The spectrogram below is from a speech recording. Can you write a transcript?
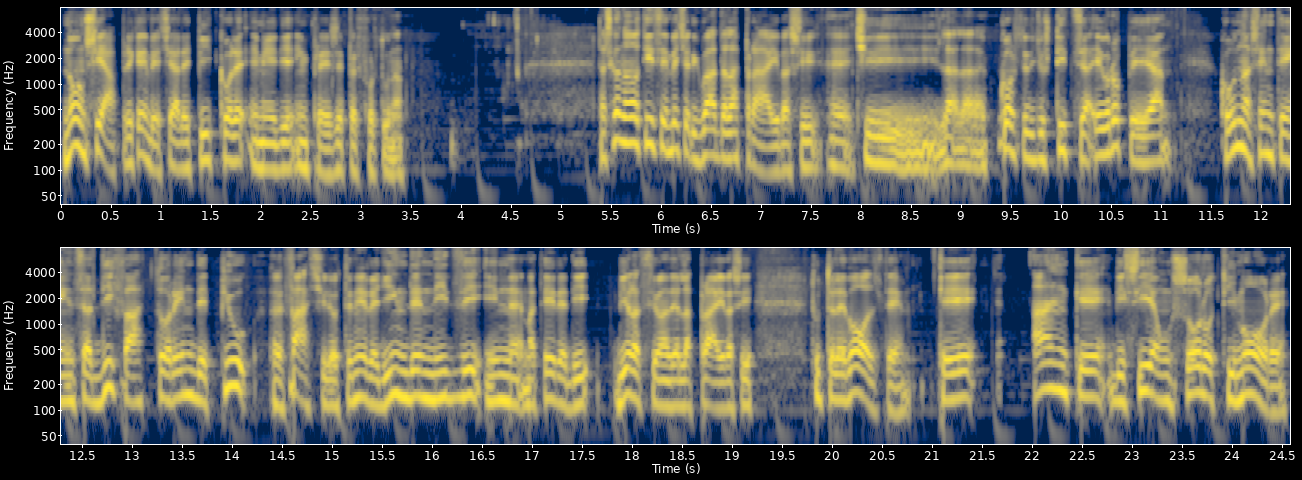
Non si applica invece alle piccole e medie imprese, per fortuna. La seconda notizia invece riguarda la privacy. Eh, ci, la, la Corte di giustizia europea con una sentenza di fatto rende più eh, facile ottenere gli indennizi in materia di violazione della privacy. Tutte le volte che anche vi sia un solo timore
